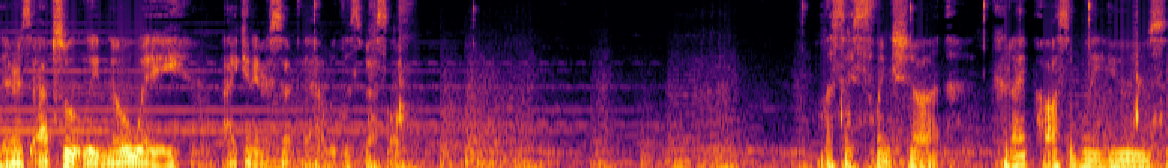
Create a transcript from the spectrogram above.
There is absolutely no way I can intercept that with this vessel. Unless I slingshot. Could I possibly use...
